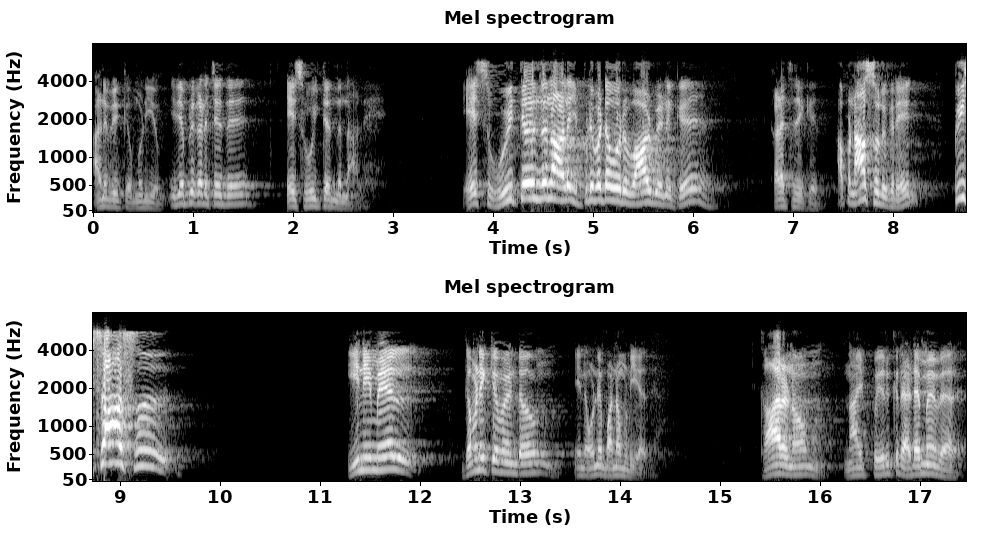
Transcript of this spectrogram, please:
அனுபவிக்க முடியும். இது எப்படி கிடைச்சது? இயேசு உயிர்த்தெழுந்தனாலே ஏசு உயிர்த்தெழுந்தனாலே இப்படிப்பட்ட ஒரு வாழ்வு எனக்கு கிடைச்சிருக்குது அப்ப நான் சொல்லுகிறேன் பிசாசு இனிமேல் கவனிக்க வேண்டும். என்ன ஒன்றும் பண்ண முடியாது. காரணம் நான் இப்போ இருக்கிற இடமே வேற.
